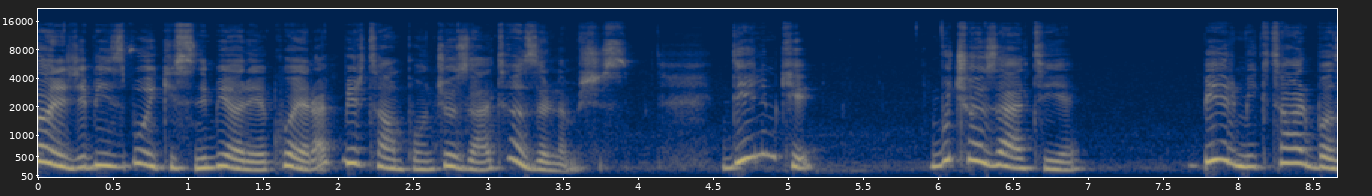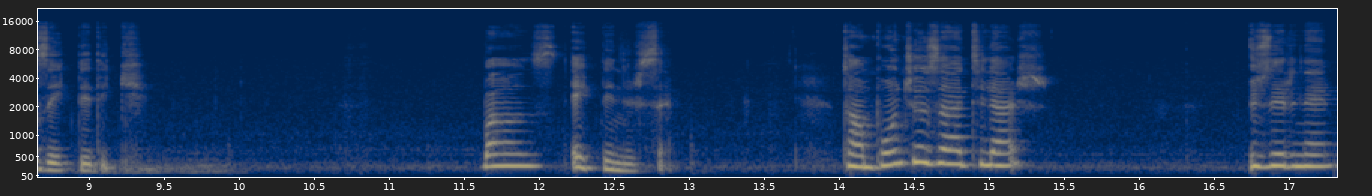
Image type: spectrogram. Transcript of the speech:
Böylece biz bu ikisini bir araya koyarak bir tampon çözelti hazırlamışız. Diyelim ki bu çözeltiye bir miktar baz ekledik. Baz eklenirse. Tampon çözeltiler üzerine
